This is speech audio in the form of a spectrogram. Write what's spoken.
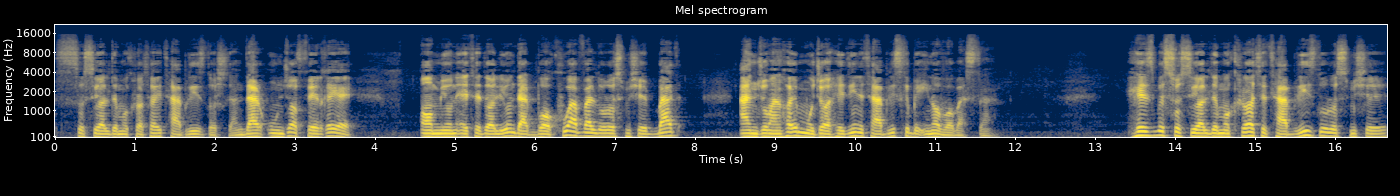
سوسیال دموکرات های تبریز داشتن. در اونجا فرقه آمیون اعتدالیون در باکو اول درست میشه بعد انجمنهای مجاهدین تبریز که به اینا وابستن. حزب سوسیال دموکرات تبریز درست میشه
